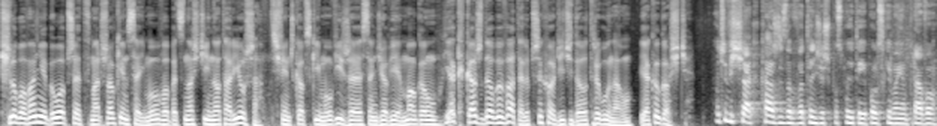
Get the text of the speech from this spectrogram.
Ślubowanie było przed marszałkiem Sejmu w obecności notariusza. Święczkowski mówi, że sędziowie mogą, jak każdy obywatel, przychodzić do Trybunału jako goście. Oczywiście jak każdy z obywateli Rzeczypospolitej Polskiej mają prawo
